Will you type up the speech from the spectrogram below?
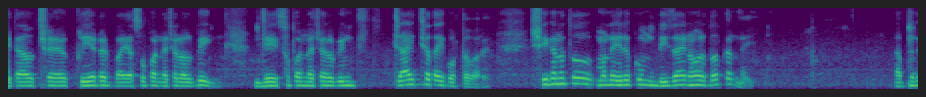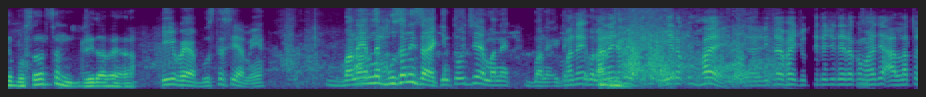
এটা হচ্ছে created by a supernatural being যে সুপার ন্যাচারাল বিং যা ইচ্ছা তাই করতে পারে। সেখানে তো মানে এরকম ডিজাইন হওয়ার দরকার নেই। আপনি কি বুঝতে পারছেন হৃদয় ভাইয়া? কি ভাইয়া বুঝতেছি আমি। মানে এমনি বুঝানি যায় কিন্তু ওই যে মানে মানে এটা মানে মানে এরকম হয় হৃদয় ভাই যুক্তিটা যদি এরকম হয় যে আল্লাহ তো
